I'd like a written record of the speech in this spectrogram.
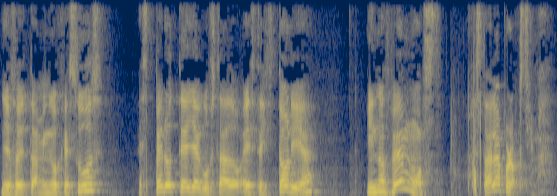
Yo soy tu amigo Jesús, espero te haya gustado esta historia y nos vemos. Hasta la próxima.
